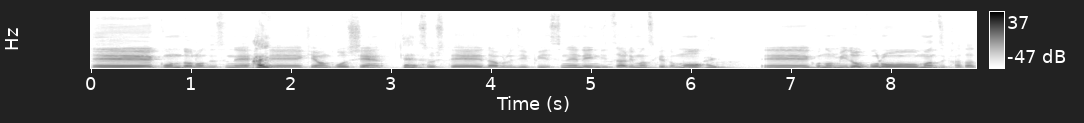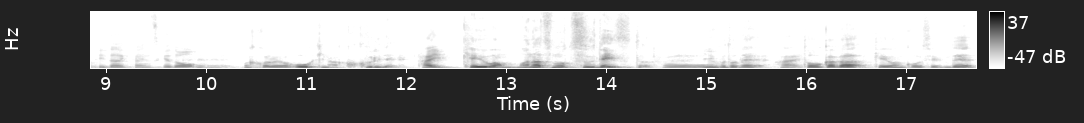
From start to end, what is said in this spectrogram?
えー、今度のですね、はい。えー、K1 甲子園、ええ。そして WGP ですね。連日ありますけども、はい。えーこの見どころをまず語っていただきたいんですけど、えーまあ、これは大きなくくりではい。K1 真夏の 2days ということで、はい。10日が K1 甲子園で、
